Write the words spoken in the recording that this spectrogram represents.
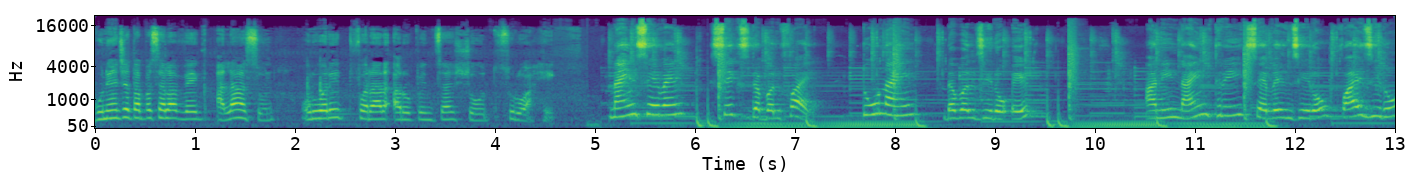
गुन्ह्याच्या तपासाला वेग आला असून उर्वरित फरार आरोपींचा शोध सुरू आहे. Nine seven six double five two nine double zero eight आणि nine three seven zero five zero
